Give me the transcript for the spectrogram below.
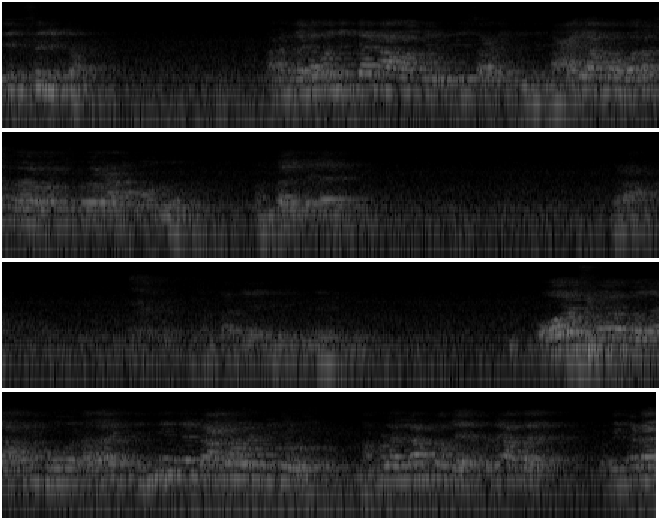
ഇൻഫിനിറ്റാണ് കാരണം വിലമതിക്കാനാവാത്ത ഒരു പീസാണ് ഇനി കാര്യമാണ് ഓരോ സ്ക്വയർ ഓരോ സ്ക്വയർ ആണ് പോകുന്നത്. സംസാരിക്കല്ലേ? ഓരോ സ്ക്വയർ പോകുന്നത് അവന് പോകുന്നത്. അതായത് ഇങ്ങനെ രാജാവായിട്ടിട്ടുള്ളൂ നമ്മളെല്ലാം പോലെ എവിടെ അതെ? നിങ്ങളുടെ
